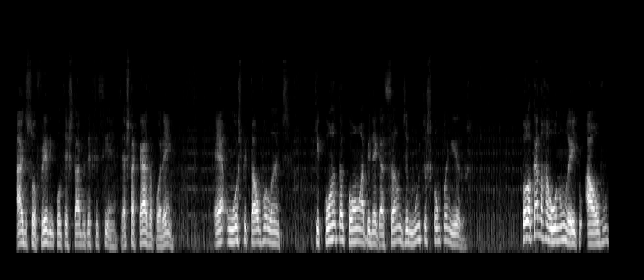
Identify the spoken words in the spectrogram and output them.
há de sofrer incontestável deficiência. Esta casa, porém, é um hospital volante, que conta com a abnegação de muitos companheiros Colocado Raul num leito alvo,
